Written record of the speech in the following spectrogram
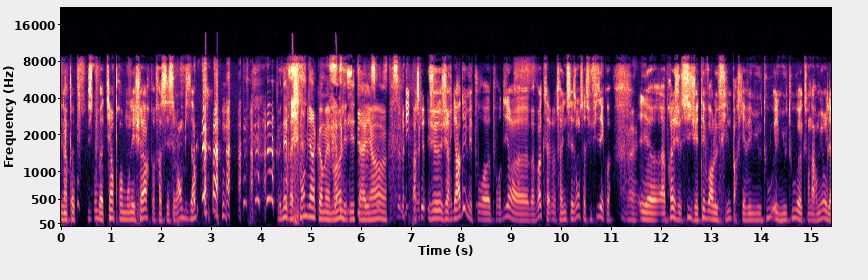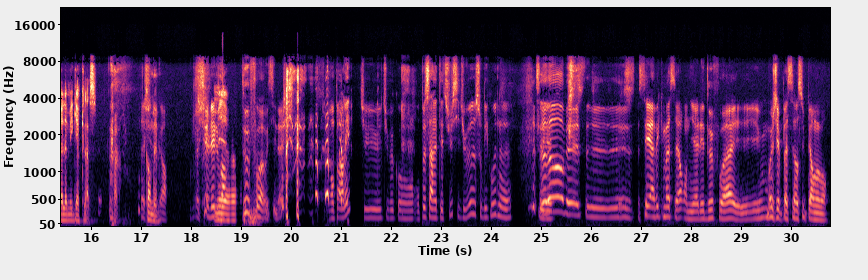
il a un papillon bah tiens prends mon écharpe enfin c'est vraiment bizarre connais vachement bien quand même hein, les détails. Hein. Parce que j'ai regardé, mais pour, euh, pour dire, euh, bah, voilà que ça, enfin, une saison, ça suffisait, quoi. Ouais. Et euh, après, je, si, j'ai été voir le film parce qu'il y avait Mewtwo, et Mewtwo, avec son armure, il a la méga classe. Je Quand suis même. Je suis allé le Mais, voir euh, deux fois au cinéma. Tu veux en parler? Tu, tu veux qu'on on peut s'arrêter dessus si tu veux, Subikun euh, c'est- Non, non, mais c'est- avec ma sœur. On y allait deux fois et moi j'ai passé un super moment.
